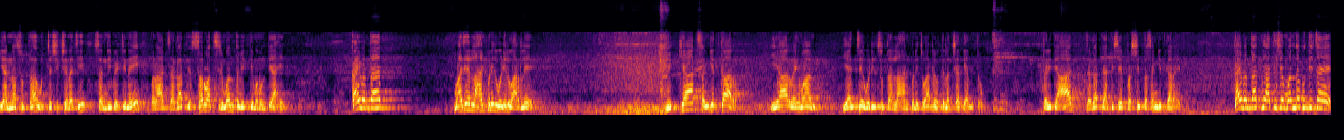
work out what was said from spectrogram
यांना सुद्धा उच्च शिक्षणाची संधी भेटली नाही पण आज जगातले सर्वात श्रीमंत व्यक्ती म्हणून ते आहेत काय म्हणतात माझे लहानपणीच वडील वारले. विख्यात संगीतकार ए आर रेहमान यांचे वडील सुद्धा लहानपणीच वारले होते लक्षात घ्या मित्र. तरी ते आज जगातले अतिशय प्रसिद्ध संगीतकार आहेत. काय म्हणतात मी अतिशय मंद बुद्धीचा आहे.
